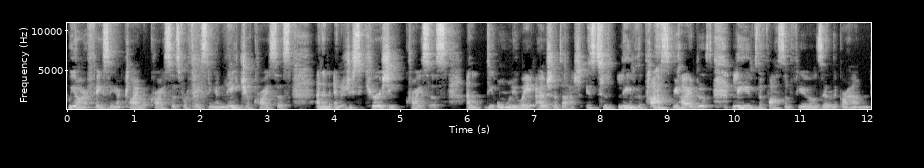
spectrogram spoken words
we are facing a climate crisis, we're facing a nature crisis, and an energy security crisis. And the only way out of that is to leave the past behind us, leave the fossil fuels in the ground,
